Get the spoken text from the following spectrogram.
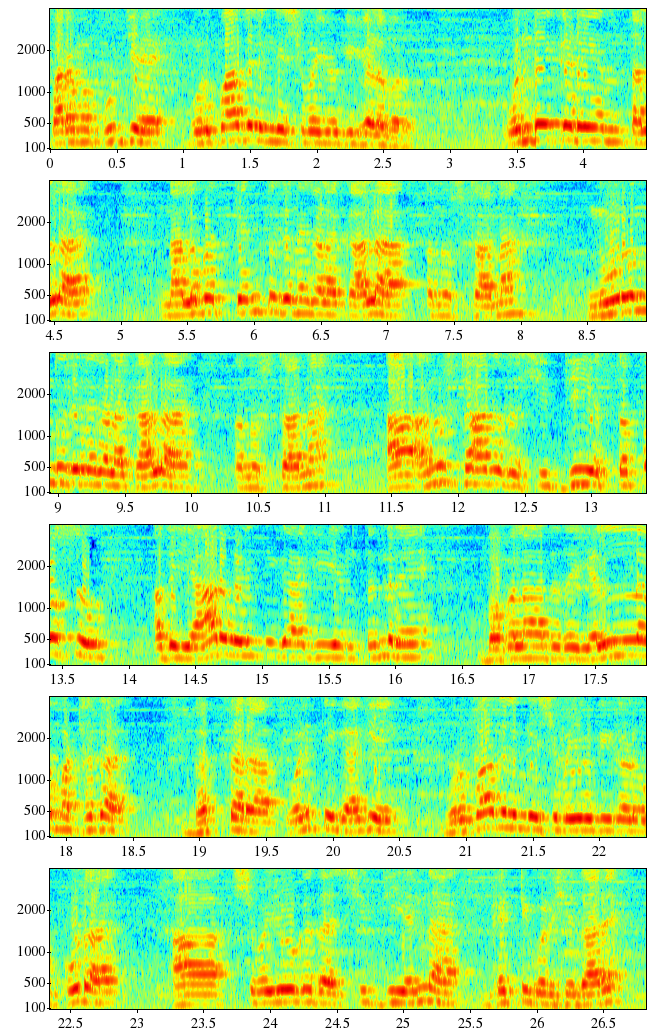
ಪರಮ ಪೂಜ್ಯ ಗುರುಪಾದಲಿಂಗ ಶಿವಯೋಗಿಗಳವರು. ಒಂದೇ ಕಡೆ ಅಂತಲ್ಲ ನಲವತ್ತೆಂಟು ದಿನಗಳ ಕಾಲ ಅನುಷ್ಠಾನ, ನೂರೊಂದು ದಿನಗಳ ಕಾಲ ಅನುಷ್ಠಾನ. ಆ ಅನುಷ್ಠಾನದ ಸಿದ್ಧಿಯ ತಪಸ್ಸು ಅದು ಯಾರ ಒಳಿತಿಗಾಗಿ ಅಂತಂದರೆ ಬಬಲಾದದ ಎಲ್ಲ ಮಠದ ಭಕ್ತರ ಒಳಿತಿಗಾಗಿ ಗುರುಪಾದಲಿಂಗ ಶಿವಯೋಗಿಗಳು ಕೂಡ ಆ ಶಿವಯೋಗದ ಸಿದ್ಧಿಯನ್ನು ಗಟ್ಟಿಗೊಳಿಸಿದ್ದಾರೆ.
